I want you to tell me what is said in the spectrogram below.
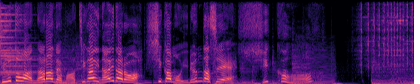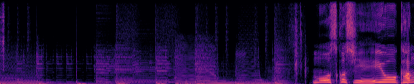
首都は奈良で間違いないだろ。鹿もいるんだし。鹿もう少し栄養を考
